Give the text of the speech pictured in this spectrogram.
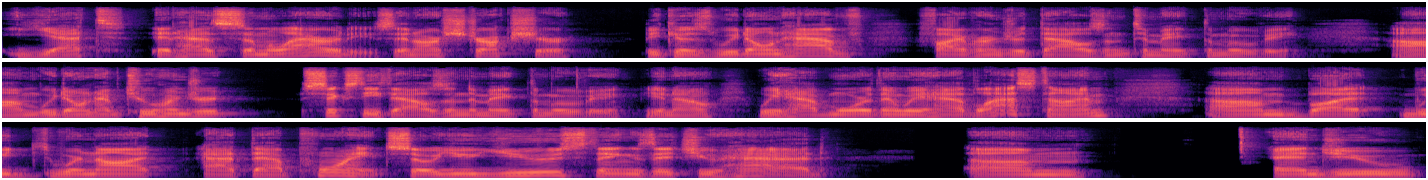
yet it has similarities in our structure because we don't have 500,000 to make the movie. Um, we don't have 260,000 to make the movie. You know, we have more than we had last time, um, but we we're not at that point. So you use things that you had, um, and you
